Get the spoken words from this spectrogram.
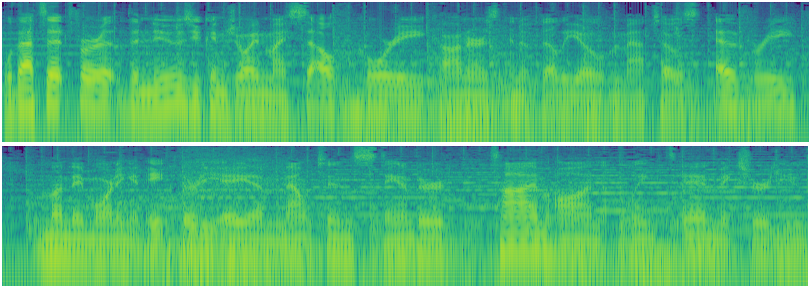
Well, that's it for the news. You can join myself, Corey Connors, and Avelio Matos every Monday morning at 8:30 a.m. Mountain Standard Time on LinkedIn. Make sure you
